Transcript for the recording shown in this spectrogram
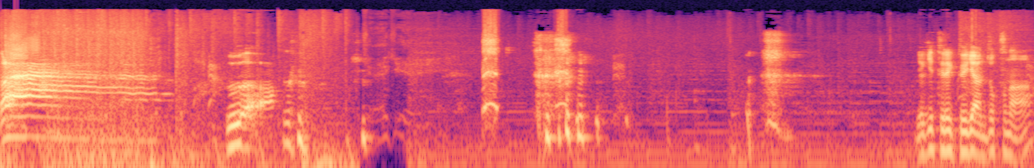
아! 으아! 여기 드랙 되게 안 좋구나.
